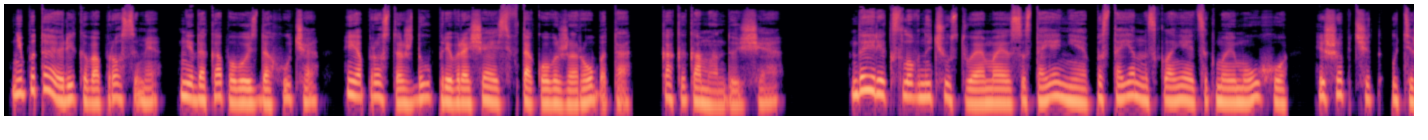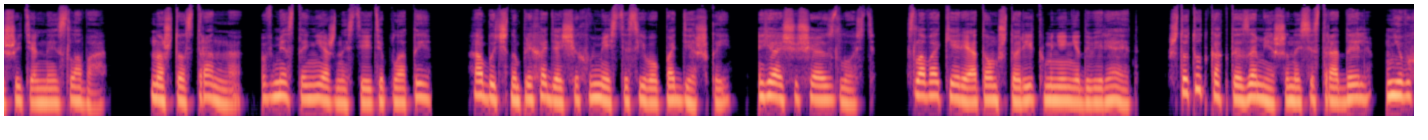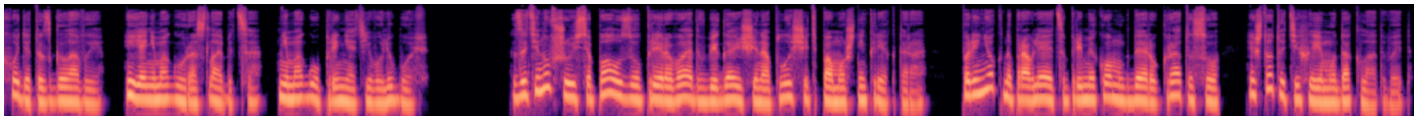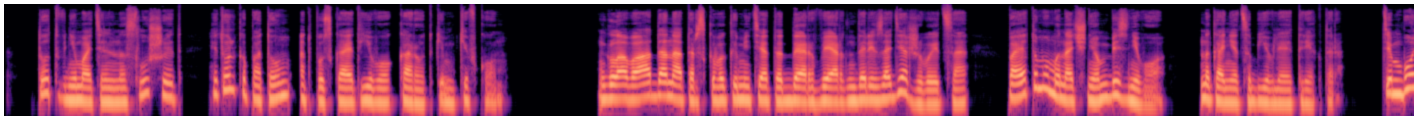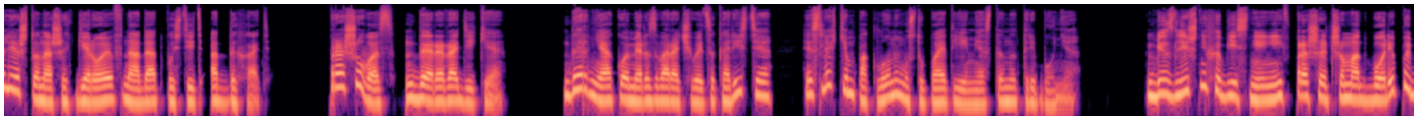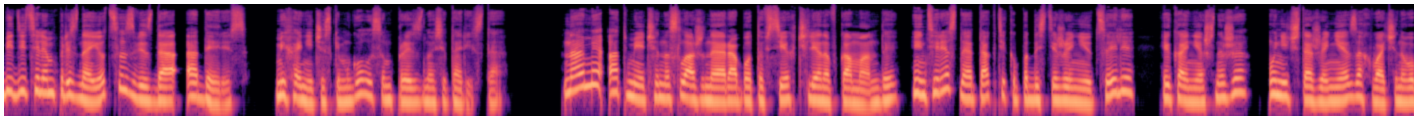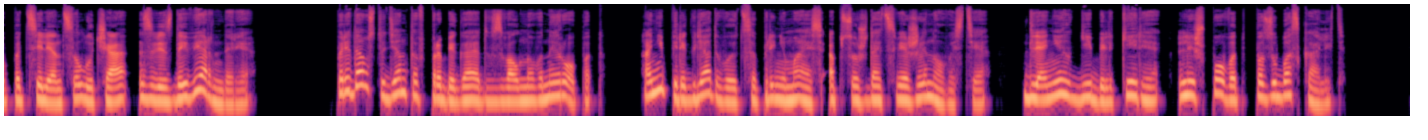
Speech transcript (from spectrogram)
Не пытаю Рика вопросами, не докапываюсь до Хуча, я просто жду, превращаясь в такого же робота, как и командующая. Дейрик, словно чувствуя мое состояние, постоянно склоняется к моему уху и шепчет утешительные слова. Но что странно, вместо нежности и теплоты, обычно приходящих вместе с его поддержкой, я ощущаю злость. Слова Керри о том, что Рик мне не доверяет, что тут как-то замешана сестра Дель, не выходят из головы, и я не могу расслабиться, не могу принять его любовь. Затянувшуюся паузу прерывает вбегающий на площадь помощник ректора. Паренек направляется прямиком к Деру Кратусу и что-то тихо ему докладывает. Тот внимательно слушает и только потом отпускает его коротким кивком. Глава донаторского комитета Дер Верндери задерживается, поэтому мы начнем без него, — наконец объявляет ректор. Тем более, что наших героев надо отпустить отдыхать. «Прошу вас, Деры Радики». Дер неокоме разворачивается к Аристе и с легким поклоном уступает ей место на трибуне. Без лишних объяснений в прошедшем отборе победителем признается звезда Адерис, механическим голосом произносит Ариста. Нами отмечена слаженная работа всех членов команды, интересная тактика по достижению цели и, конечно же, уничтожение захваченного подселенца луча звезды Верндере. По рядам студентов пробегает взволнованный ропот. Они переглядываются, принимаясь обсуждать свежие новости. Для них гибель Керри — лишь повод позубоскалить.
